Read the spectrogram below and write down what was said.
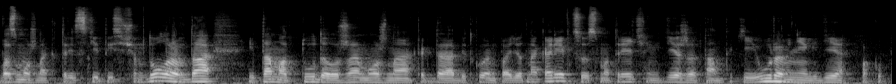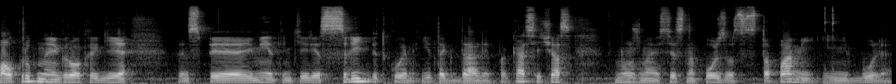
возможно, к 30 тысячам долларов, да, и там оттуда уже можно, когда биткоин пойдет на коррекцию, смотреть, где же там какие уровни, где покупал крупный игрок, где, в принципе, имеет интерес слить биткоин и так далее. Пока сейчас нужно, естественно, пользоваться стопами и не более.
